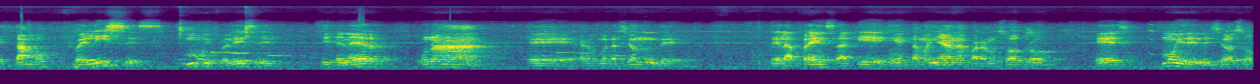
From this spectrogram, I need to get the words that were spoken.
Estamos felices, muy felices, y tener una eh, de, de la prensa aquí en esta mañana para nosotros es muy delicioso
